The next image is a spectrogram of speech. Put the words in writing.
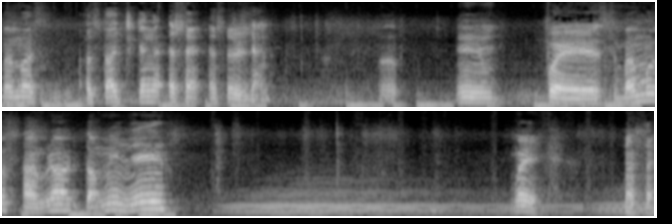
vamos hasta chequeando ese, ese villano. Y pues vamos a hablar también de... Wey, no sé,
